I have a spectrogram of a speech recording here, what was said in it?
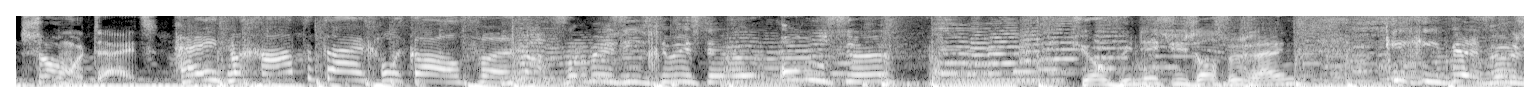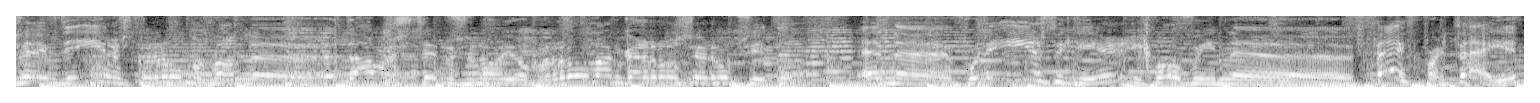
Zomertijd. Hé, hey, waar gaat het eigenlijk over? Ja, voor de mensen die het gewist hebben, onze... Chauvinistisch als we zijn. Kiki Berghuis heeft de eerste ronde van het dames tennistoernooi op Roland Garros erop zitten. En eh, voor de eerste keer, ik geloof in eh, vijf partijen,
